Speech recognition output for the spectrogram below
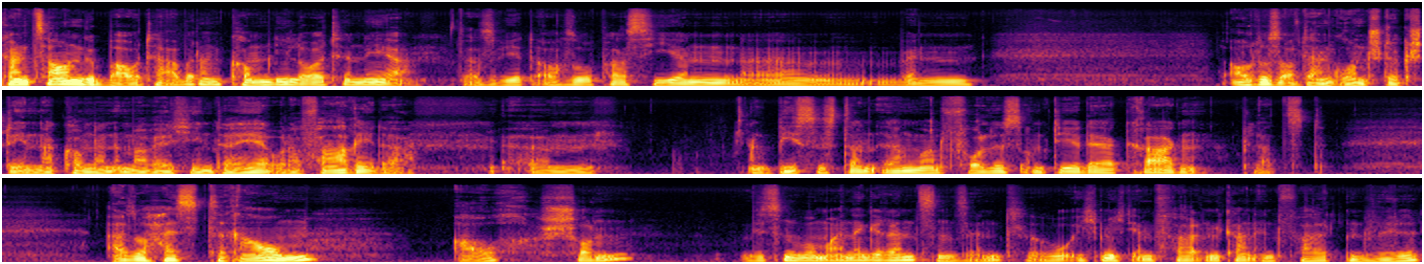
keinen Zaun gebaut habe, dann kommen die Leute näher. Das wird auch so passieren, äh, wenn Autos auf deinem Grundstück stehen, da kommen dann immer welche hinterher oder Fahrräder. Ähm, bis es dann irgendwann voll ist und dir der Kragen platzt. Also heißt Raum auch schon wissen, wo meine Grenzen sind, wo ich mich entfalten kann, entfalten will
